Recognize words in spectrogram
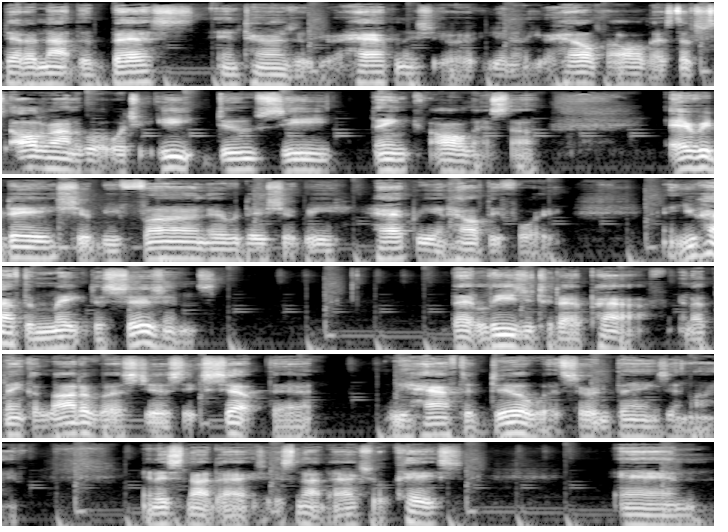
that are not the best in terms of your happiness, your, you know, your health, all that stuff, just all around the world, what you eat, do, see, think, all that stuff every day should be fun. Every day should be happy and healthy for you. And you have to make decisions that lead you to that path. And I think a lot of us just accept that we have to deal with certain things in life. And it's not the, it's not the actual case. And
